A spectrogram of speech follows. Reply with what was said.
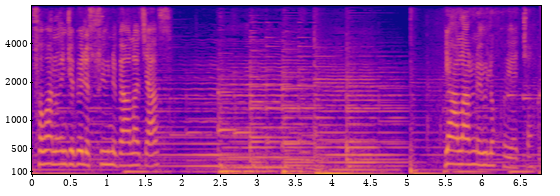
Soğanı önce böyle suyunu bir alacağız. Yağlarını öyle koyacağım.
